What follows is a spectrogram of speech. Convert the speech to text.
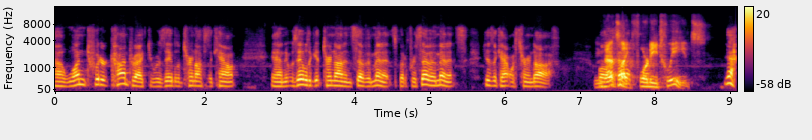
uh, one Twitter contractor was able to turn off his account, and it was able to get turned on in seven minutes. But for seven minutes, his account was turned off. Well, That's like forty tweets. Yeah,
